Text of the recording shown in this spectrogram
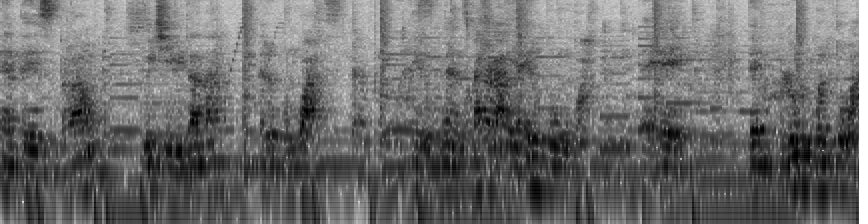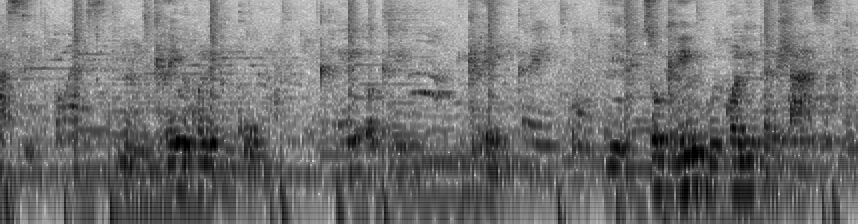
And there's brown, which hi vitana ribungwazi. I ribungu, That's kahle kahle, brown. i ribungwa. Mhm. Ehe. Then blue we call it wasi. Oh, I see. Mm, grey we call it nkuma. Gray or green? Grey. Gray. Oh, Yes. So green we call it rihlaza. Plaza.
